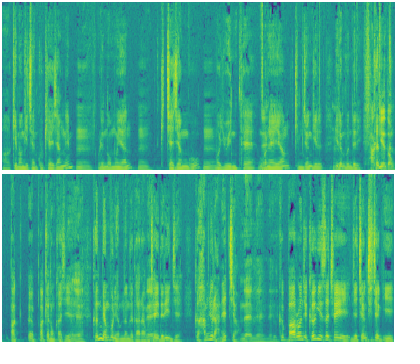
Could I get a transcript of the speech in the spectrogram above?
어, 김원기 전 국회의장님, 음. 우리 노무현, 음. 재정구, 음. 뭐 유인태, 네. 원혜영, 김정길 이런 분들이 박계동. 근- 박, 어, 박계동까지 예. 예. 근 명분이 없는 거다라고 네. 저희들이 이제 그 합류를 안 했죠. 네, 네, 네. 그 바로 이제 거기서 저희 이제 정치적 이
